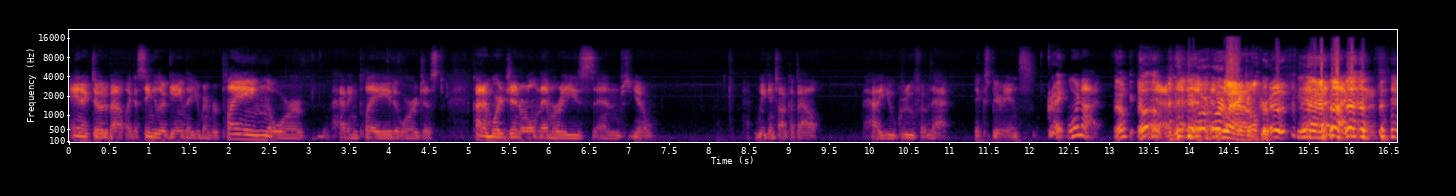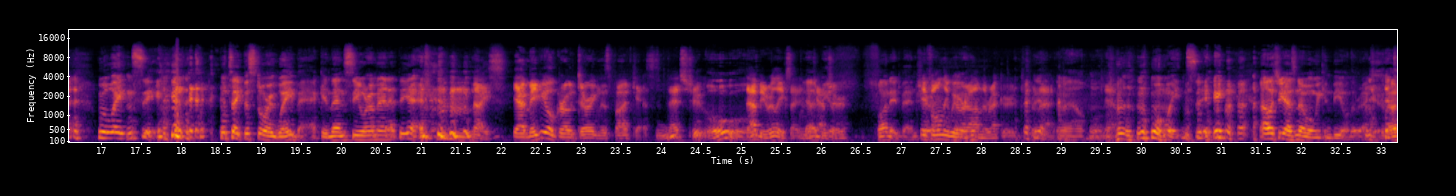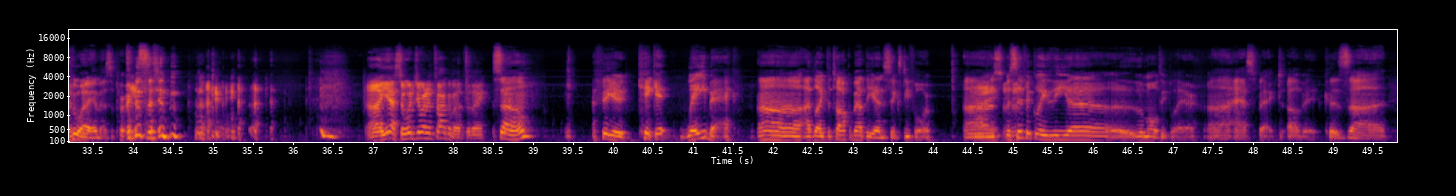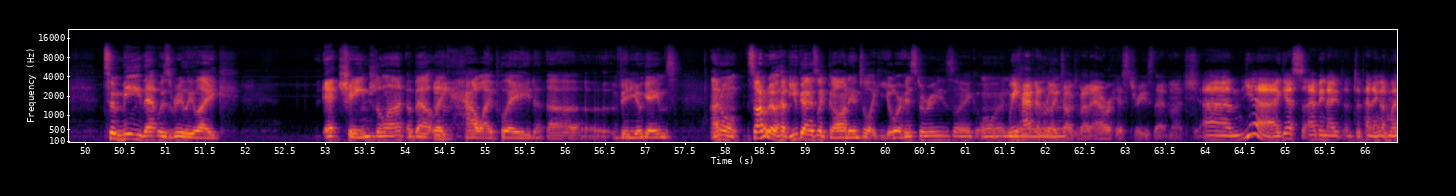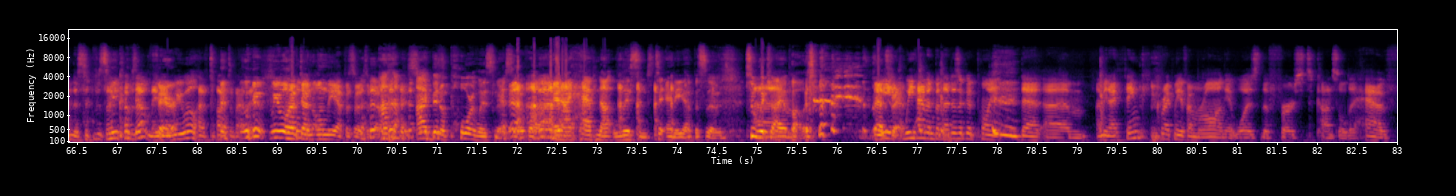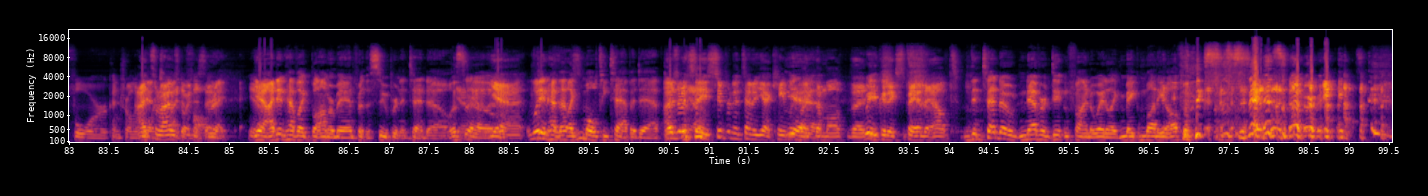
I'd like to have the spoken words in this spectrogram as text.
anecdote about like a singular game that you remember playing or having played, or just kind of more general memories, and you know, we can talk about how you grew from that experience Great. or not. Okay. Oh. Yeah. or, or lack of growth. Yeah. we'll wait and see. we'll take the story way back and then see where I'm at at the end. Mm-hmm. nice. Yeah, maybe you'll grow during this podcast. That's true. Oh, That'd be really exciting to That'd be capture. Fun adventure. If only we were on the record for that. Well, we'll, we'll wait and see. I'll let you guys know when we can be on the record about who I am as a person. Okay. Uh, yeah. So, what do you want to talk about today? so, I figured kick it way back. Uh, I'd like to talk about the N64. Uh, Right. specifically the uh, the multiplayer uh, aspect of it, because uh, to me that was really like it changed a lot about like Mhm. how I played uh, video games. I don't. So I don't know. Have you guys like gone into like your histories like on? We haven't really uh, talked about our histories that much. Um, yeah, I guess. I mean, I, depending on when this episode comes out, maybe Fair. we will have talked about it. we will have done only episodes about I, this. I've been a poor listener so far, and I have not listened to any episodes. To which I Um, apologize. That's we, fair. we haven't, but that is a good point. That um, I mean, I think. Correct me if I'm wrong. It was the first console to have four controllers. That's what I was by going to say. right. Yeah. Yeah. I didn't have like Bomberman for the Super Nintendo, Yeah, so yeah. we didn't have that like multi-tap adapter. I was going to Yeah. say Super Nintendo. Yeah, came with Yeah. like the mul- the you could expand out. Nintendo never didn't find a way to like make money off of accessories. yeah,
